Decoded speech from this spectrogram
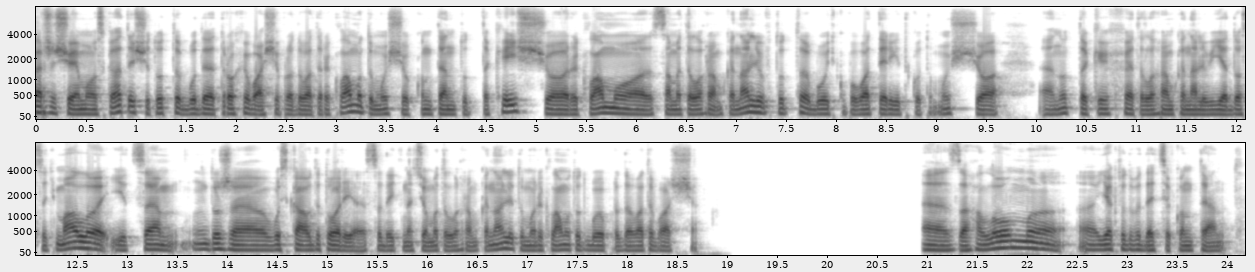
Перше, що я можу сказати, що тут буде трохи важче продавати рекламу, тому що контент тут такий, що рекламу саме телеграм-каналів тут будуть купувати рідко, тому що е, ну, таких телеграм-каналів є досить мало, і це дуже вузька аудиторія сидить на цьому телеграм-каналі, тому рекламу тут буде продавати важче. Е, Загалом, е, як тут ведеться контент?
